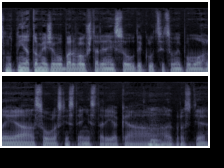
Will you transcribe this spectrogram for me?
Smutný na tom je, že oba dva už tady nejsou, ty kluci, co mi pomohli a jsou vlastně stejně starý jak já, hmm. ale prostě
